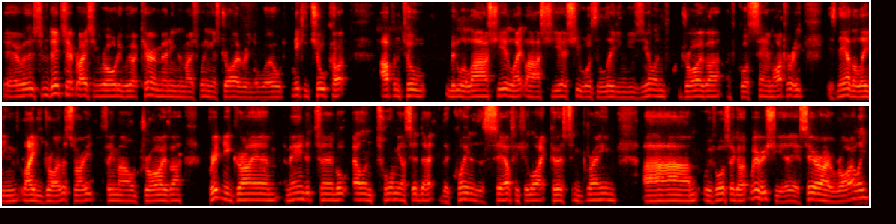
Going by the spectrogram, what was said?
Yeah, well, there's some dead set racing royalty. We've got Kerryn Manning, the most winningest driver in the world. Nikki Chilcott, up until middle of last year, late last year, she was the leading New Zealand driver. Of course, Sam Ottery is now the leading lady driver, sorry, female driver. Brittany Graham, Amanda Turnbull, Ellen Tormey, I said that, the Queen of the South, if you like, Kirsten Green. Um, we've also got, where is she? Yeah, Sarah O'Reilly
